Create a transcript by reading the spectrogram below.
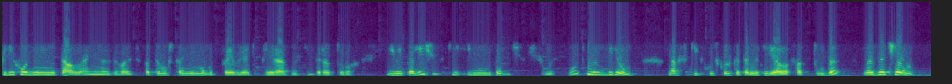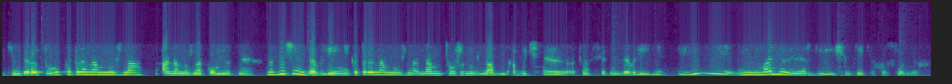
переходные металлы они называются, потому что они могут проявлять при разных температурах и металлические, и неметаллические свойства. Вот мы берем на вскидку сколько-то материалов оттуда, назначаем температуру, которая нам нужна, а нам нужна комнатная, назначаем давление, которое нам нужно, нам тоже нужно обычное атмосферное давление, и минимальную энергию ищем при этих условиях.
